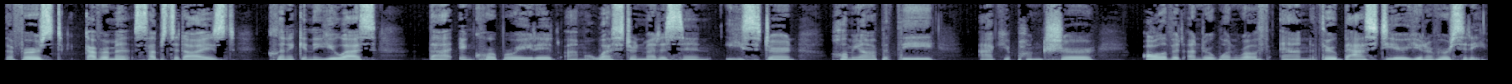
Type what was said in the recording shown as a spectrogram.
the first government subsidized clinic in the U.S. that incorporated um, Western medicine, Eastern, homeopathy, acupuncture, all of it under one roof and through Bastyr University.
